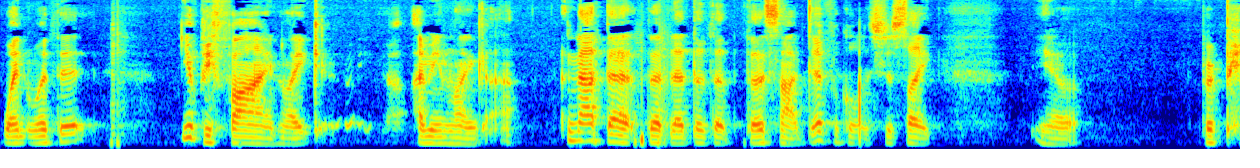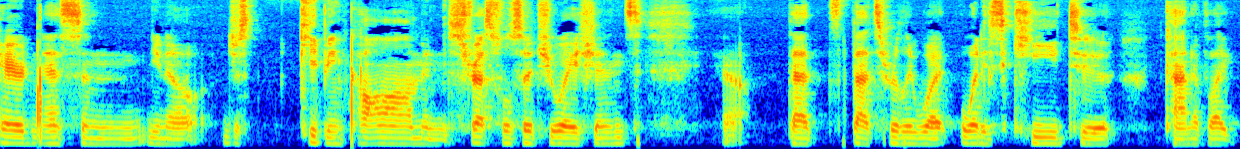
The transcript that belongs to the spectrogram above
went with it, you'd be fine. Like, I mean, like, uh, not that that, that that that that's not difficult. It's just like, you know, preparedness and you know just keeping calm in stressful situations. That's that's really what what is key to kind of like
